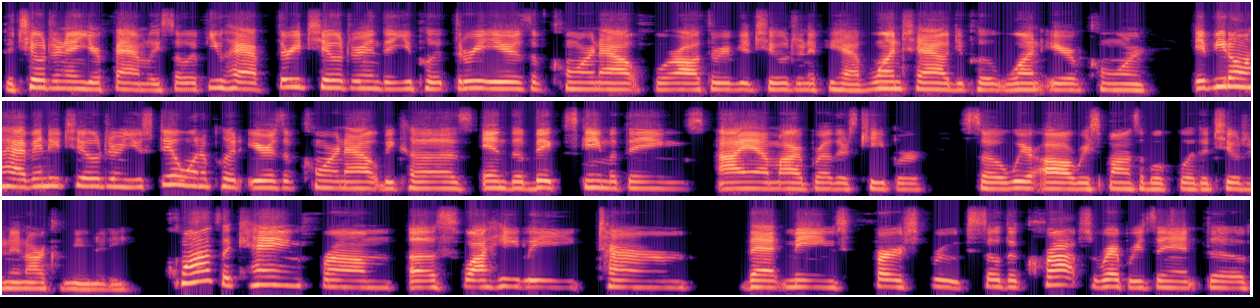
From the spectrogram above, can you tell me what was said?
the children in your family. So if you have three children, then you put three ears of corn out for all three of your children. If you have one child, you put one ear of corn if you don't have any children, you still want to put ears of corn out because in the big scheme of things, I am our brother's keeper. So we're all responsible for the children in our community. Kwanzaa came from a Swahili term that means first fruits. So the crops represent the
